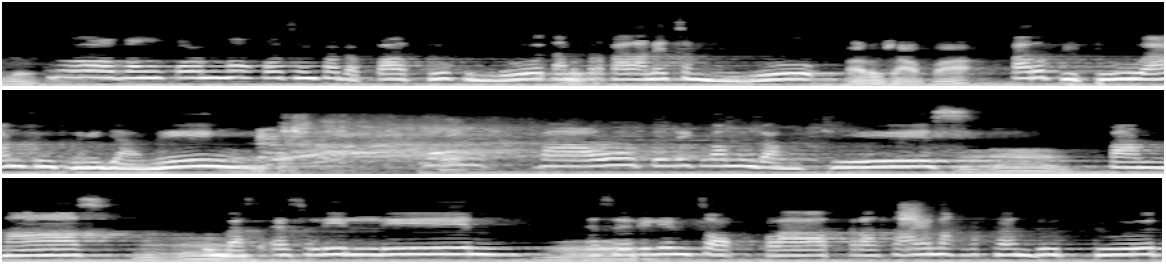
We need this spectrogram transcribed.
Lho. Wong kono kok sing pada padu gelut anu perkarane cemburu. Karo sapa? Karo biduan sing jenenge Yaning. Wong mau tulik menggang bis. Heeh. Panas, Heeh. tumbas es lilin. Oh. Es lilin coklat, rasanya enak regan dudut.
